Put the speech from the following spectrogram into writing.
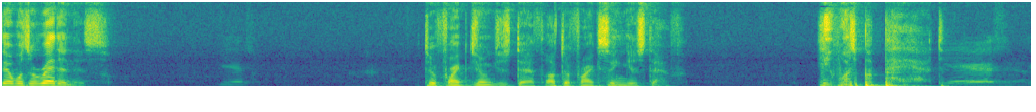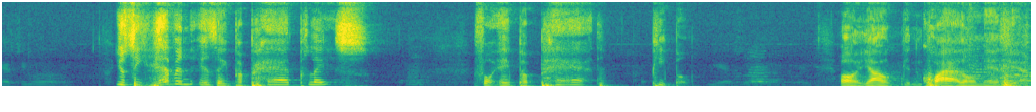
There was a readiness to Frank Jr.'s death after Frank Sr.'s death. He was prepared. You see, heaven is a prepared place for a prepared people. Oh, y'all getting quiet on me here.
